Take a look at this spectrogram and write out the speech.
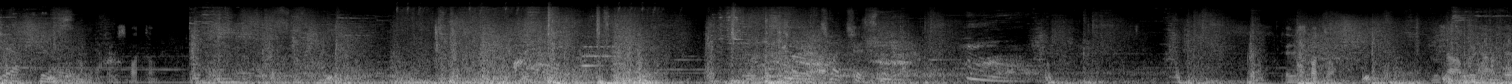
제압되었습니다. 앨리스 바텀. 처치했습니다. 앨리스 바텀. 루시안 안 보이긴 하는데.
